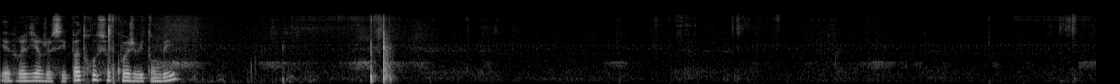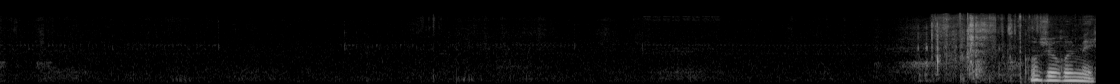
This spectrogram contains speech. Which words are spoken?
Et à vrai dire, je sais pas trop sur quoi je vais tomber. Quand je remets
